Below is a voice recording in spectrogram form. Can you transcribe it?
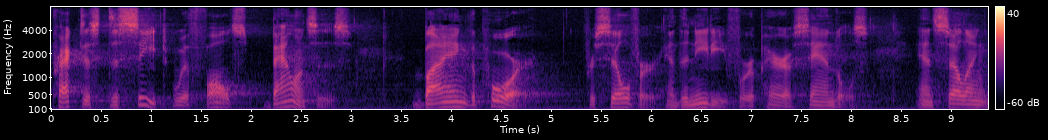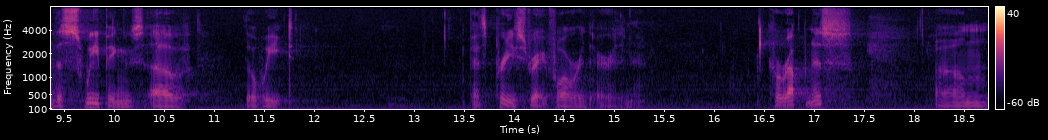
practice deceit with false balances, buying the poor for silver and the needy for a pair of sandals, and selling the sweepings of the wheat. That's pretty straightforward there, isn't it? Corruptness, um,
